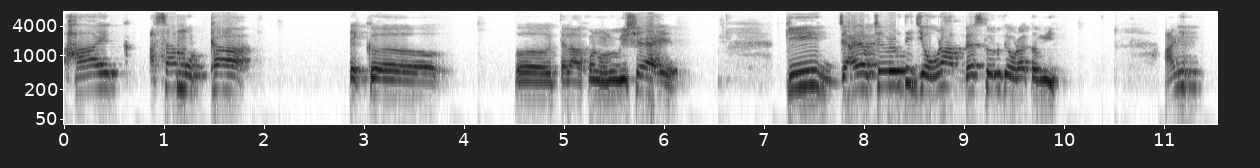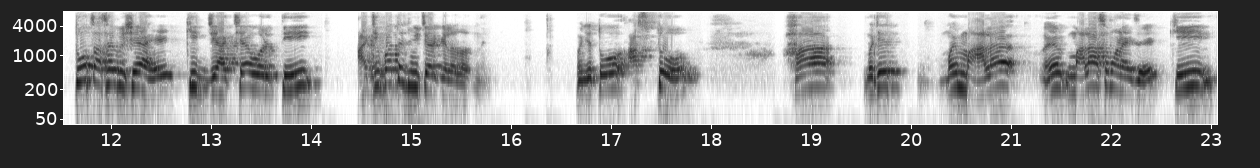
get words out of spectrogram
हा एक असा मोठा एक त्याला आपण म्हणू विषय आहे की ज्याच्यावरती जेवढा अभ्यास करू तेवढा कमी. आणि तोच असा विषय आहे की ज्याच्यावरती अजिबातच विचार केला जात नाही. म्हणजे तो असतो हा म्हणजे, म्हणजे मला म्हणजे मला असं म्हणायचंय की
